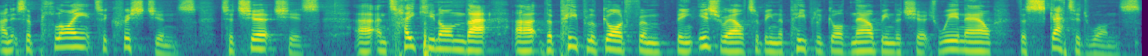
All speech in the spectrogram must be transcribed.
and it's applying it to Christians, to churches uh, and taking on that, uh, the people of God from being Israel to being the people of God, now being the church. We're now the scattered ones,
